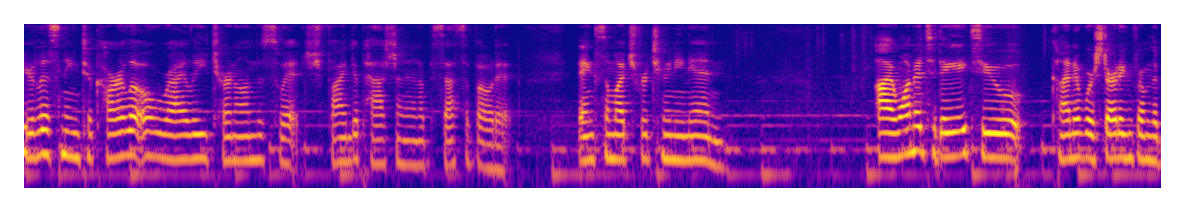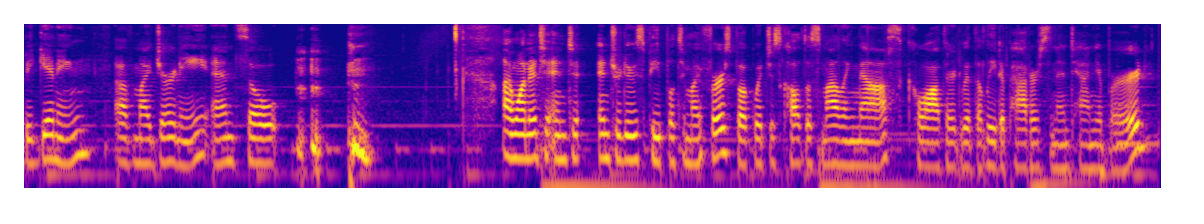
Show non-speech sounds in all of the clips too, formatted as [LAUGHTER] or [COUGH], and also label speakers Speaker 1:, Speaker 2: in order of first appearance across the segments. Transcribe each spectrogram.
Speaker 1: You're listening to Carla O'Reilly Turn on the Switch, Find a Passion and Obsess About It. Thanks so much for tuning in. I wanted today to kind of, we're starting from the beginning of my journey, and so [CLEARS THROAT] I wanted to int- introduce people to my first book, which is called The Smiling Mask, co authored with Alita Patterson and Tanya Bird.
